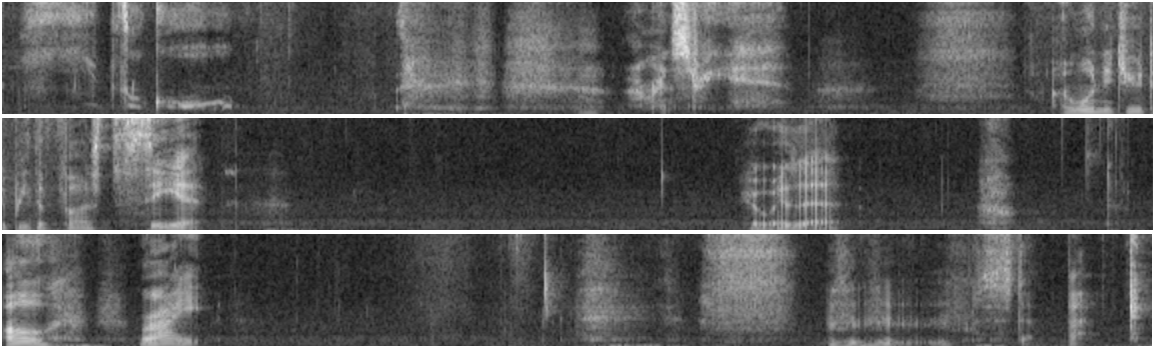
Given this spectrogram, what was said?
It's so cool. I ran straight here. I wanted you to be the first to see it. Who is it? Oh, right. Step back.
